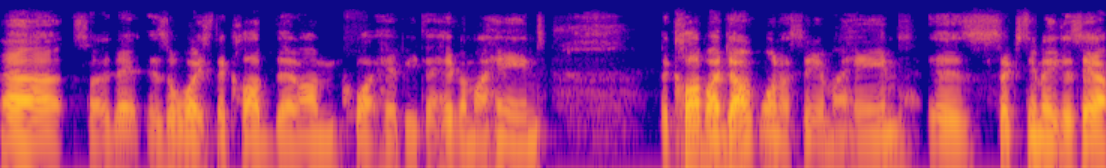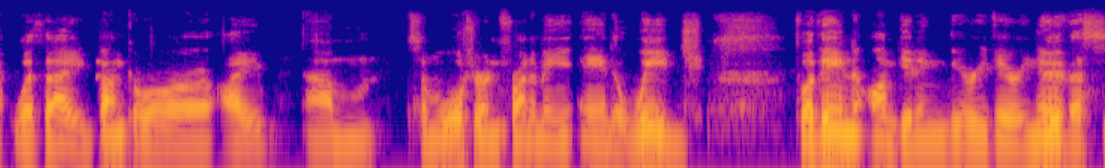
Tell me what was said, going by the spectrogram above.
Uh, so that is always the club that I'm quite happy to have in my hand. The club I don't want to see in my hand is 60 metres out with a bunker or a um, some water in front of me and a wedge. For then, I'm getting very very nervous.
